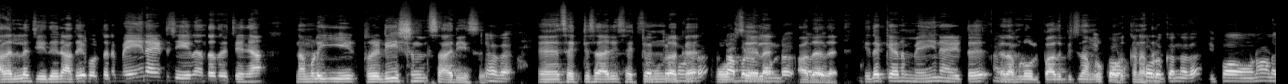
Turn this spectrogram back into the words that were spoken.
അതെല്ലാം ചെയ്തു തരും. അതേപോലെ തന്നെ മെയിൻ ആയിട്ട് ചെയ്യുന്നത് എന്താന്ന് വെച്ച് കഴിഞ്ഞാൽ നമ്മൾ ഈ traditional saris set sari set മുണ്ടൊക്കെ ഹോൾസെയിൽ അതെ അതെ. ഇതൊക്കെയാണ് മെയിൻ ആയിട്ട് നമ്മൾ ഉത്പാദിപ്പിച്ച് നമ്മൾ കൊടുക്കുന്നത് കൊടുക്കുന്നത്. ഇപ്പൊ ഓണാണ്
